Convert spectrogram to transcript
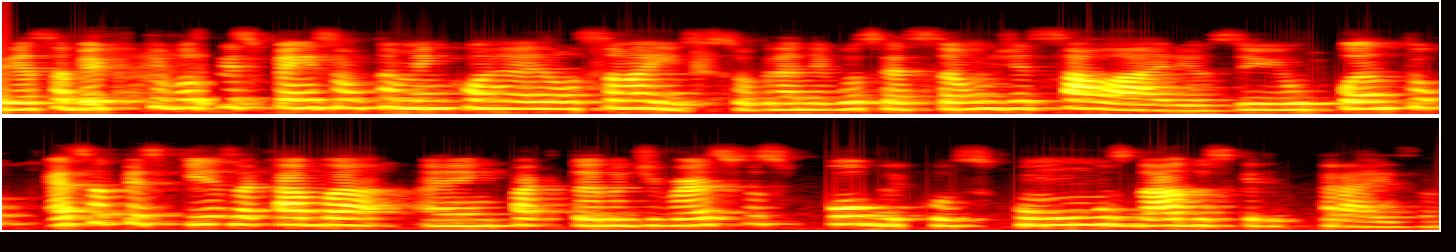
Queria saber o que vocês pensam também com relação a isso, sobre a negociação de salários e o quanto essa pesquisa acaba é, impactando diversos públicos com os dados que ele traz. Né?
